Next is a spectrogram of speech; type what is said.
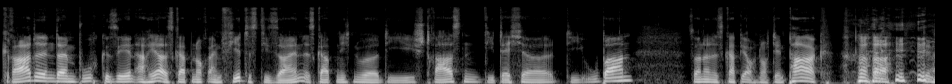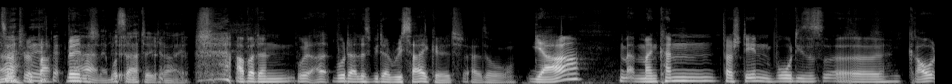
gerade in deinem Buch gesehen, ach ja, es gab noch ein viertes Design. Es gab nicht nur die Straßen, die Dächer, die U-Bahn, sondern es gab ja auch noch den Park. den Central Park. Mensch. Ah, der musste natürlich rein. Aber dann wurde alles wieder recycelt. Also ja, man kann verstehen, wo dieses äh, Grau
